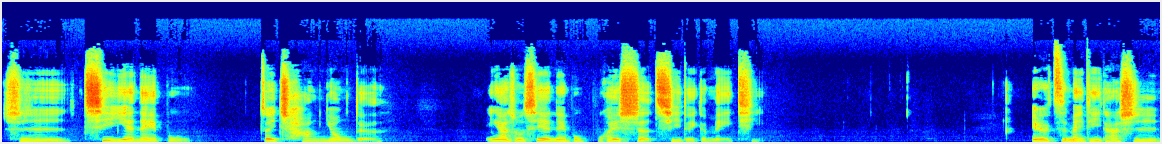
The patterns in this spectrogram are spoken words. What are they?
是企业内部最常用的，应该说企业内部不会舍弃的一个媒体，因为自媒体它是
